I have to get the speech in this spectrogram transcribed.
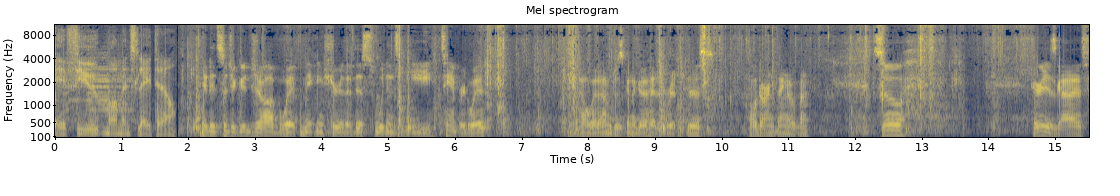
A few moments later. It did such a good job with making sure that this wouldn't be tampered with. You know what, I'm just gonna go ahead and rip this whole darn thing open. So, here it is, guys.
